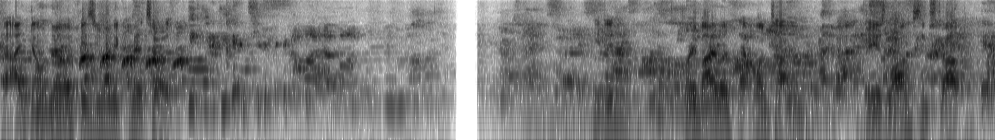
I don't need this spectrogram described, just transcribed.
but I don't know if he's going to commit to it. He did play Byleth at one time, but he's long since dropped it.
